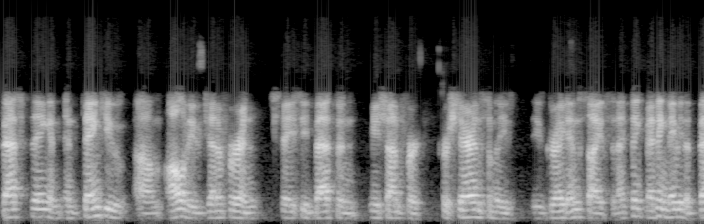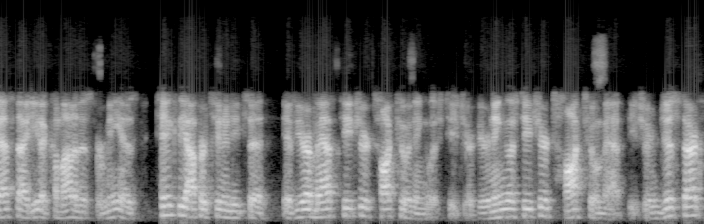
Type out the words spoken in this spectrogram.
best thing, and, and thank you, um, all of you, Jennifer and Stacy, Beth, and Mishan, for, for sharing some of these, these great insights. And I think I think maybe the best idea to come out of this for me is take the opportunity to, if you're a math teacher, talk to an English teacher. If you're an English teacher, talk to a math teacher and just start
